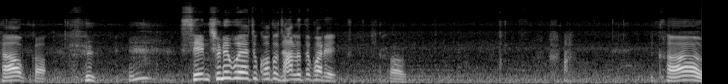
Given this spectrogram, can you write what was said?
খাও খাও। সেন্ট শুনে বোঝা যাচ্ছে কত ঝাল হতে পারে। খাও। খাও।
